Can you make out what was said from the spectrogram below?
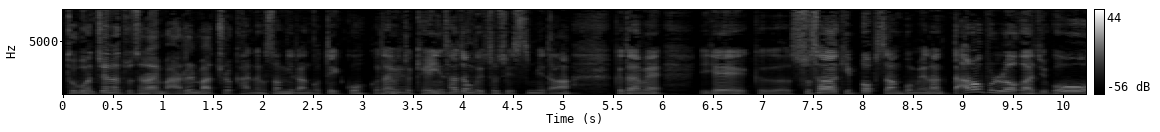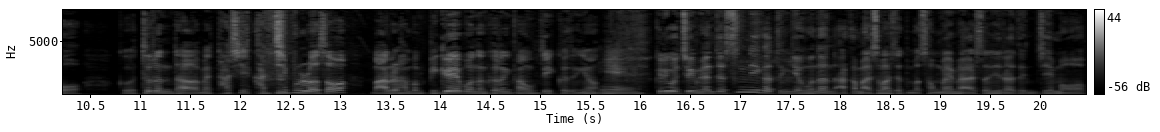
두 번째는 두 사람이 말을 맞출 가능성이라는 것도 있고 그다음에 네. 또 개인 사정도 있을 수 있습니다. 그다음에 이게 그 수사 기법상 보면은 따로 불러 가지고 그 들은 다음에 다시 같이 불러서 말을 한번 비교해 보는 그런 방법도 있거든요. 예. 그리고 지금 현재 승리 같은 경우는 아까 말씀하셨던 뭐 성매매 알선이라든지 뭐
